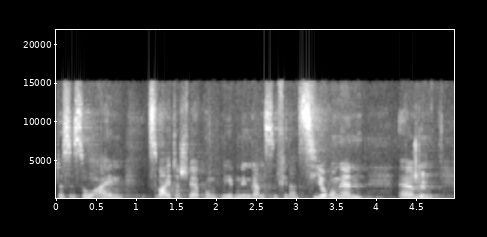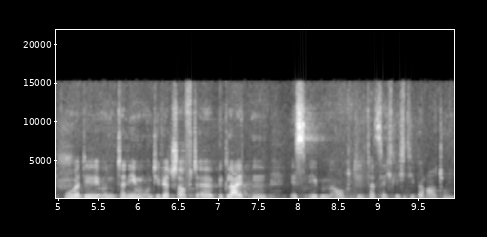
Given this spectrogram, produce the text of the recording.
Das ist so ein zweiter Schwerpunkt neben den ganzen Finanzierungen ähm, wo wir die Unternehmen und die Wirtschaft äh, begleiten, ist eben auch die, tatsächlich die Beratung.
